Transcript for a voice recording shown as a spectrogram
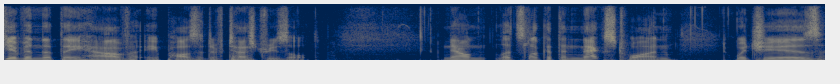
given that they have a positive test result. Now, let's look at the next one, which is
